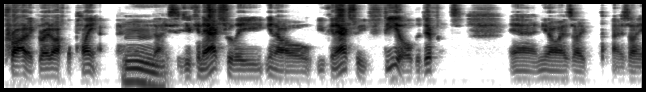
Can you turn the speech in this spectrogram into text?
product right off the plant. And mm. I said you can actually, you know, you can actually feel the difference. And you know, as I as I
